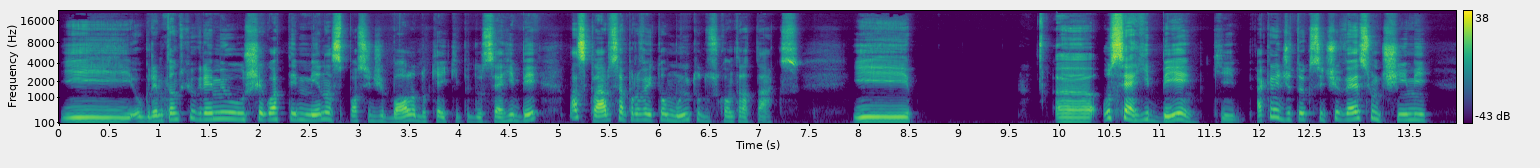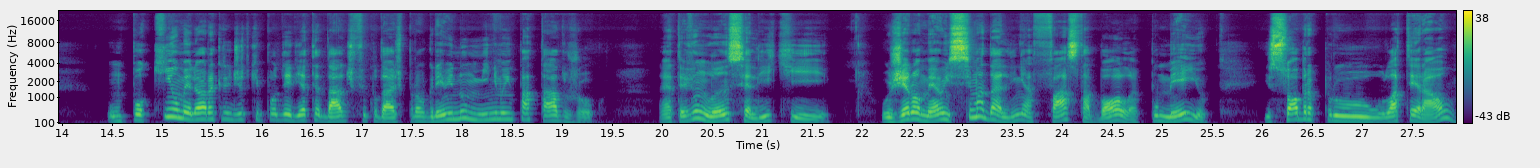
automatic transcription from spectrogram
E o Grêmio, tanto que o Grêmio chegou a ter menos posse de bola do que a equipe do CRB, mas claro, se aproveitou muito dos contra-ataques. E uh, o CRB, que acredito que se tivesse um time um pouquinho melhor, acredito que poderia ter dado dificuldade para o Grêmio e no mínimo empatado o jogo. É, teve um lance ali que o Jeromel, em cima da linha, afasta a bola pro meio e sobra pro lateral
